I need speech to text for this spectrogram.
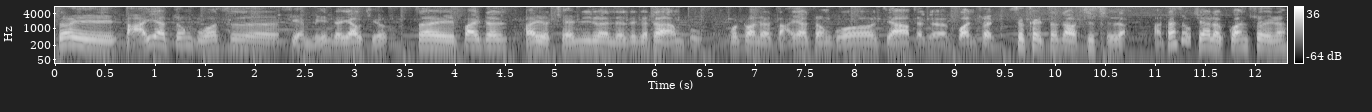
所以打压中国是选民的要求。在拜登还有前一任的这个特朗普不断的打压中国，加这个关税是可以得到支持的啊。但是加了关税呢，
